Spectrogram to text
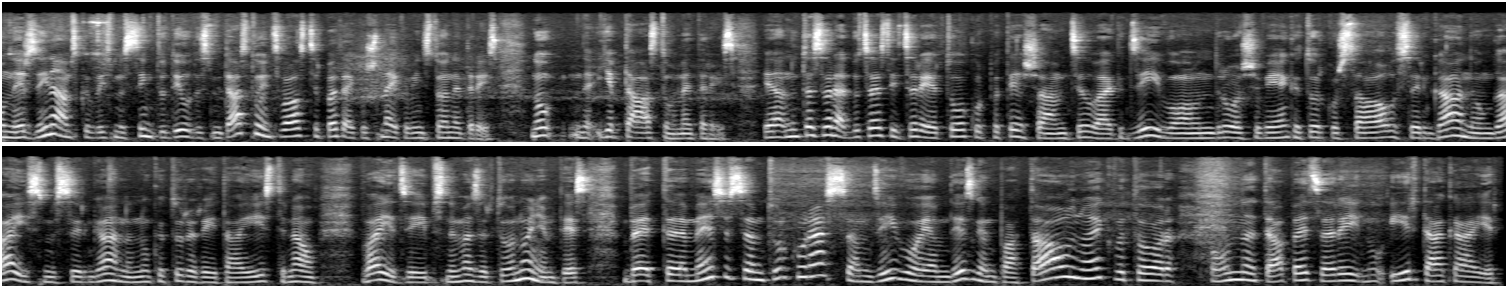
Un ir zināms, ka vismaz 128 valsts ir pateikuši, ne, ka viņas to nedarīs. Nu, jeb tās to nedarīs. Jā, nu, tas varētu būt saistīts arī ar to, kur patiešām cilvēki dzīvo, un droši vien, ka tur, kur saules ir gan un gaismas ir gan, nu, ka tur arī tā īsti nav vajadzības nemaz ar to noņemties. Bet eh, mēs esam tur, kur esam, dzīvojam diezgan pat tālu no ekvatora autora, un tāpēc arī nu, ir tā, kā ir.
